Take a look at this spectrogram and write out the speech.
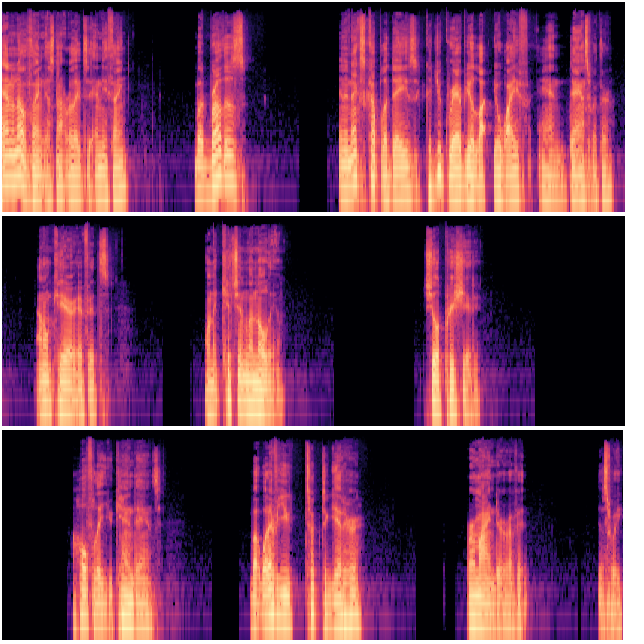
And another thing that's not related to anything, but brothers, in the next couple of days, could you grab your your wife and dance with her? I don't care if it's on the kitchen linoleum. She'll appreciate it. Hopefully, you can dance. But whatever you took to get her, remind her of it this week.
